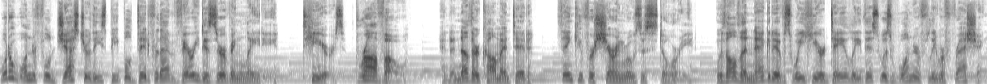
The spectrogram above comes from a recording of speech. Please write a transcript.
What a wonderful gesture these people did for that very deserving lady. Tears, bravo. And another commented, Thank you for sharing Rose's story. With all the negatives we hear daily, this was wonderfully refreshing.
